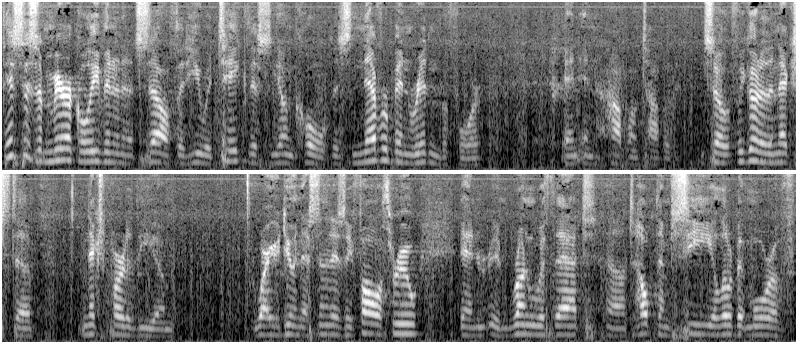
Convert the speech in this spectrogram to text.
this is a miracle even in itself that he would take this young colt that's never been ridden before and, and hop on top of it. And so if we go to the next uh, next part of the um, why you're doing this, and as they follow through and, and run with that uh, to help them see a little bit more of,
